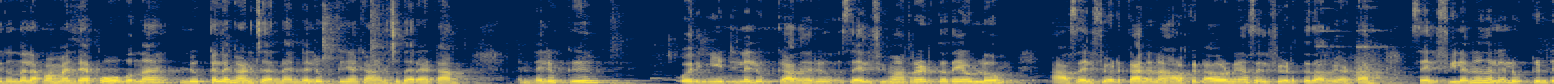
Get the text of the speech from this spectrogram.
ഇതൊന്നുമല്ല. അപ്പം എന്റെ പോകുന്ന ലുക്കെല്ലാം കാണിച്ചു തരണ്ട എന്റെ ലുക്ക് ഞാൻ കാണിച്ചു തരാം കേട്ടാ. എന്റെ ലുക്ക് ഒരുങ്ങിയിട്ടുള്ള ലുക്കാണ് ഒരു സെൽഫി മാത്രം എടുത്തതേ ഉള്ളൂ. ആ സെൽഫി എടുക്കാൻ ആളെ കിട്ടാതുകൊണ്ട് ഞാൻ സെൽഫി എടുത്തതാണ് കേട്ടോ. സെൽഫിയിൽ തന്നെ നല്ല ലുക്ക് ഉണ്ട്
